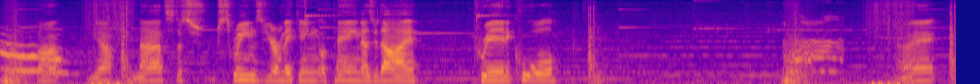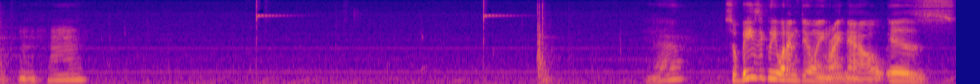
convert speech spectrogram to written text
But, yeah, that's the screams you're making of pain as you die. Pretty cool. So basically what I'm doing right now is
